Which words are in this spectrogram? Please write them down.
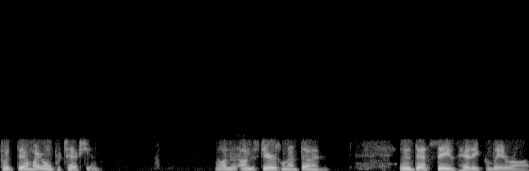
put down my own protection on the, on the stairs when I'm done, and that saves headache from later on.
